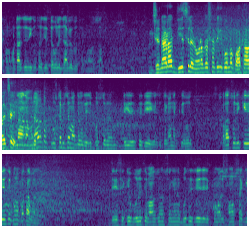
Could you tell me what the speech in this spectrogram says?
এখন হঠাৎ যদি কোথাও যেতে বলে যাবে কোথায়? মানুষজন? যেনারা দিয়েছিলেন ওনাদের সাথে কি কোনো কথা হয়েছে? না না ওনারা তো পোস্ট অফিসের মাধ্যমে দিয়েছে পোস্ট অফিস দিয়ে দিয়ে গেছে তো এখানে কেউ সরাসরি কেউ এসে কোনো কথা বলে না। যে এসে কেউ বলেছে মানুষজনের সঙ্গে বসেছে যে তোমাদের সমস্যা কী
